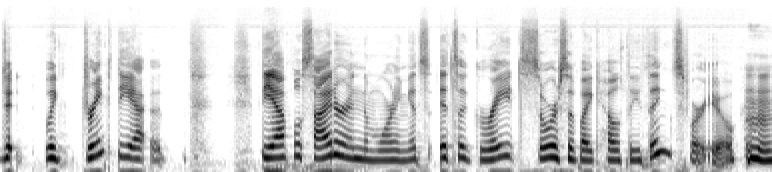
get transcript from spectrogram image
d- like drink the a- the apple cider in the morning. It's it's a great source of like healthy things for you. mm-hmm.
